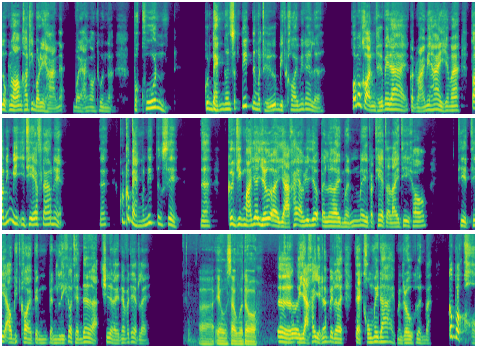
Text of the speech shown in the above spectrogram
ลูกน้องเขาที่บริหารเนี่ยบริหารกองทุนน่ะบอกคุณคุณแบ่งเงินสักนิดหนึ่งมาถือบิตคอยไม่ได้เหรอเพราะเมื่อก่อนถือไม่ได้ กฎหมายไม่ให้ใช่ไหมตอนนี้มี ETF แล้วเนี่ย นะคุณก็แบ่งมันนิดนึงสินะคือจริงมาเยอะๆอะอยากให้เอาเยอะๆไปเลย เหมือนไม่ประเทศอะไรที่เขาที่ที่เอาบิตคอยเป็นเป็น legal tender อะชื่ออะไรในประเทศอะไรเอ่อเอลซาวาดอร์เออเอออยากให้อย่างนั้นไปเลย แต่คงไม่ได้มันเร็วเกินไปก็บอกขอ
